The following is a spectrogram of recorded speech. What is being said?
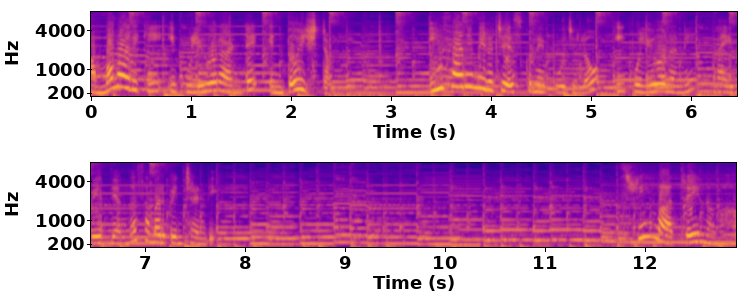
అమ్మవారికి ఈ పులిహోర అంటే ఎంతో ఇష్టం. ఈసారి మీరు చేసుకునే పూజలో ఈ పులిహోరని నైవేద్యంగా సమర్పించండి. శ్రీమాత్రే నమః.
